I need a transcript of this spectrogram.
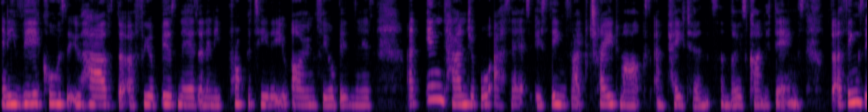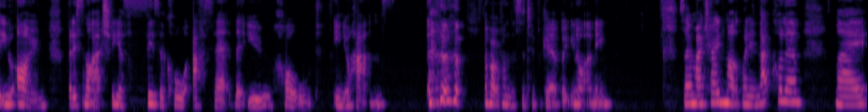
any vehicles that you have that are for your business, and any property that you own for your business. And intangible assets is things like trademarks and patents and those kind of things that are things that you own, but it's not actually a physical asset that you hold in your hands. Apart from the certificate, but you know what I mean. So my trademark went in that column, my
